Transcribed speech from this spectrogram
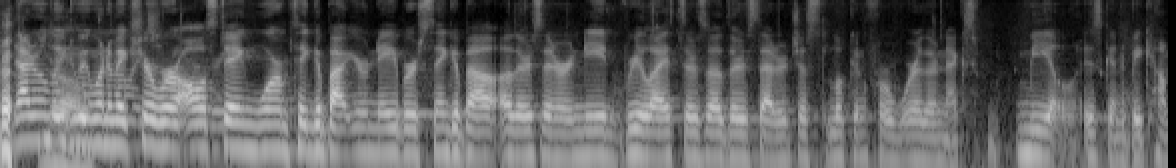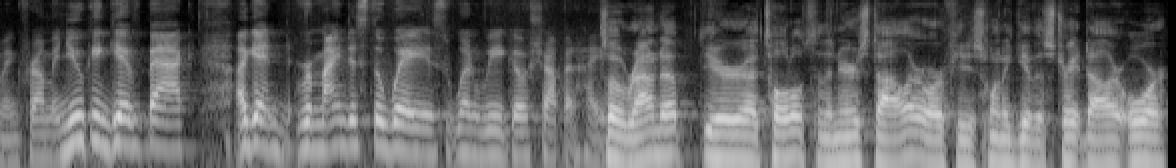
Not only do we want to make No sure we're all hungry. staying warm, think about your neighbors, think about others that are in need. Realize there's others that are just looking for where their next meal is going to be coming from, and you can give back. Again, remind us the ways when we go shop at Hy-Vee. So round up your uh, total to the nearest dollar, or if you just want to give a straight dollar, or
